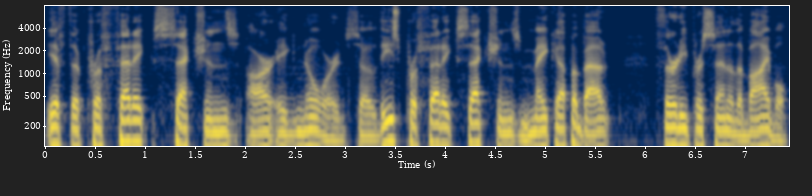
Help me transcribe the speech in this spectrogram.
if the prophetic sections are ignored. So these prophetic sections make up about 30% of the Bible.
